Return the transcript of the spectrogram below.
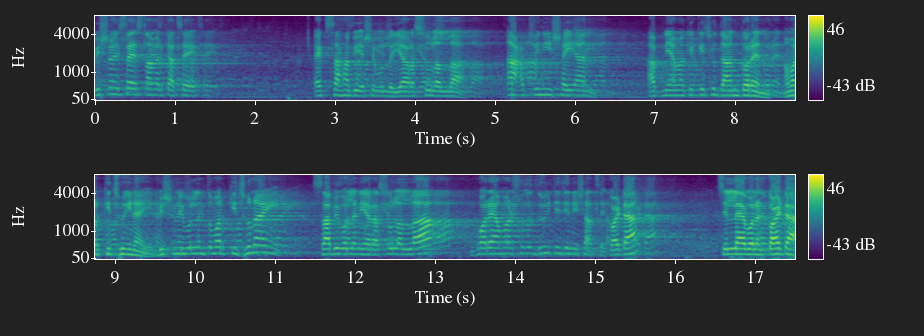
বিষ্ণু ইসা ইসলামের কাছে এক সাহাবি এসে বলল, ইয়া রাসূল আল্লাহ আপনি আমাকে কিছু দান করেন, আমার কিছুই নাই। বিষ্ণু বললেন, তোমার কিছু নাই? সাবি বললেন, ইয়া রাসূল আল্লাহ ঘরে আমার শুধু দুইটি জিনিস আছে। কয়টা? চিল্লায় বলেন, কয়টা?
